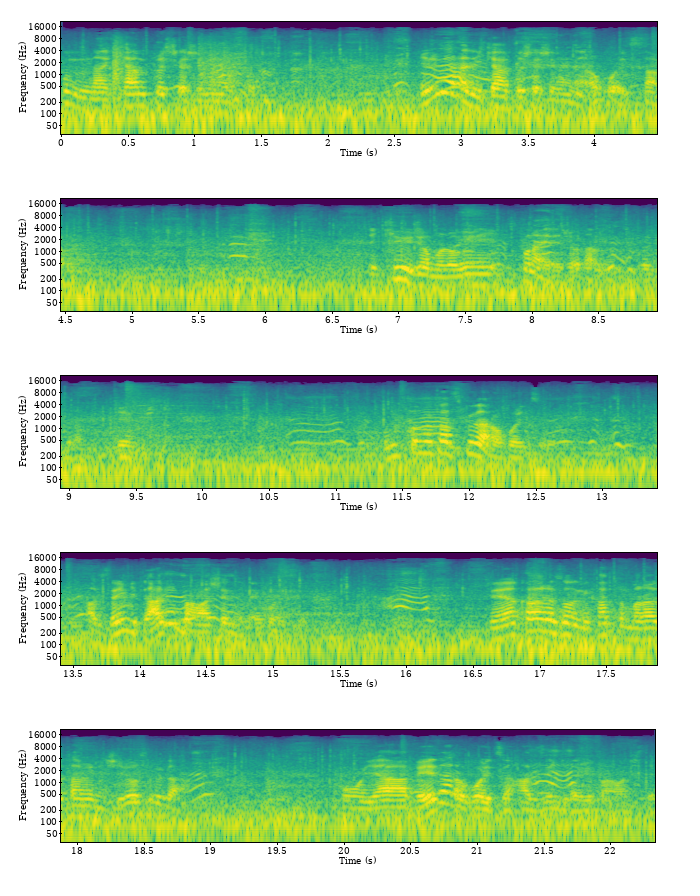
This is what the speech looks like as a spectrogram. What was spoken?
こんなキャンプしかしねえやついるからにキャンプしかしな。いんだろこいつ多分で救助もログに来ないでしょ多分こいつら。ゲームし。て本当ムカつくだろこいつ。あ前期誰回してんだねこいつ。ネア・カールソンに勝ってもらうために治療するかもうやべえだろこいつ。発電機だけ回して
